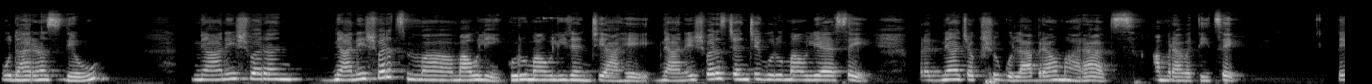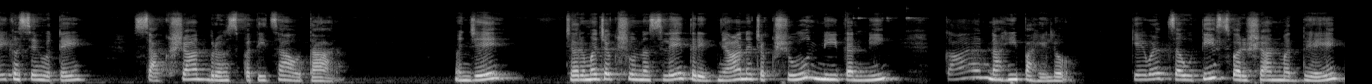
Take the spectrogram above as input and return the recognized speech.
उदाहरणच देऊ. ज्ञानेश्वरां ज्ञानेश्वरच मा माऊली गुरुमाऊली ज्यांची आहे ज्ञानेश्वरच ज्यांची गुरुमाऊली असे प्रज्ञाचक्षू गुलाबराव महाराज अमरावतीचे. ते कसे होते? साक्षात बृहस्पतीचा अवतार. म्हणजे चर्मचक्षू नसले तरी ज्ञानचक्षूंनी त्यांनी काय नाही पाहिलं? केवळ चौतीस वर्षांमध्ये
